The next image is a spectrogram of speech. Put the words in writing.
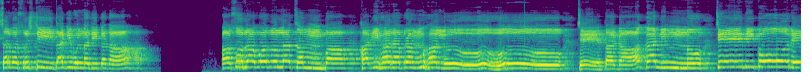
సర్వ సృష్టి దాగి ఉన్నది కదా. అసురవరుల చంప హరిహర బ్రహ్మలు చేతగాక నిన్ను చేరి కోరే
